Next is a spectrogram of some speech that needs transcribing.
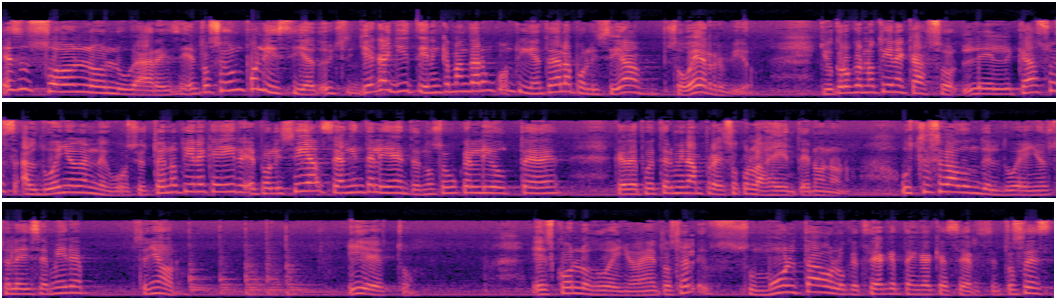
Esos son los lugares. Entonces un policía llega allí, tienen que mandar un contingente de la policía soberbio. Yo creo que no tiene caso. El caso es al dueño del negocio. Usted no tiene que ir, el policía, sean inteligentes, no se busquen lío ustedes que después terminan presos con la gente. No, no, no. Usted se va donde el dueño, usted le dice, mire, señor, y esto es con los dueños. Entonces su multa o lo que sea que tenga que hacerse. Entonces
